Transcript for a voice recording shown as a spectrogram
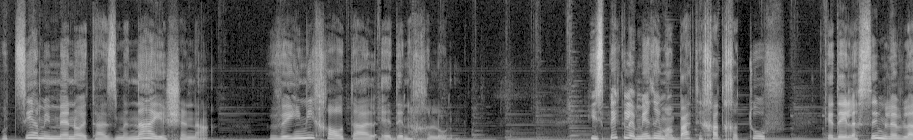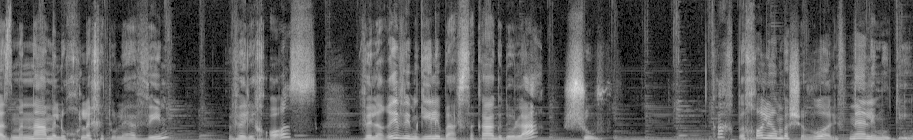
הוציאה ממנו את ההזמנה הישנה, והניחה אותה על עדן החלון. הספיק למירי מבט אחד חטוף כדי לשים לב להזמנה המלוכלכת ולהבין, ולכעוס, ולריב עם גילי בהפסקה הגדולה, שוב. כך בכל יום בשבוע לפני הלימודים,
